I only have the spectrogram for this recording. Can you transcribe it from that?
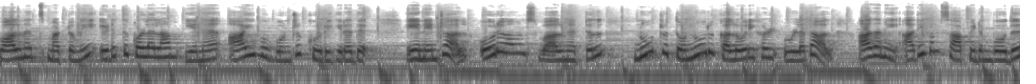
வால்நட்ஸ் மட்டுமே எடுத்துக்கொள்ளலாம் என ஆய்வு ஒன்று கூறுகிறது. ஏனென்றால் ஒரு அவுன்ஸ் வால்நட்டில் நூற்று தொண்ணூறு கலோரிகள் உள்ளதால் அதனை அதிகம் சாப்பிடும்போது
